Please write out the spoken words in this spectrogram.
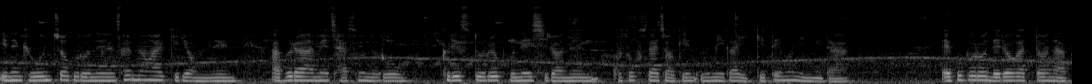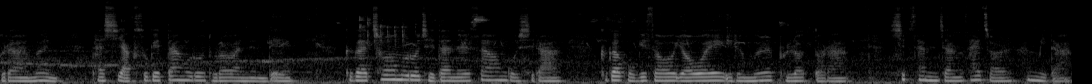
이는 교훈적으로는 설명할 길이 없는 아브라함의 자손으로 그리스도를 보내시려는 구속사적인 의미가 있기 때문입니다. 애굽으로 내려갔던 아브라함은 다시 약속의 땅으로 돌아왔는데 그가 처음으로 제단을 쌓은 곳이라 그가 거기서 여호와의 이름을 불렀더라. 13장 4절 합니다.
